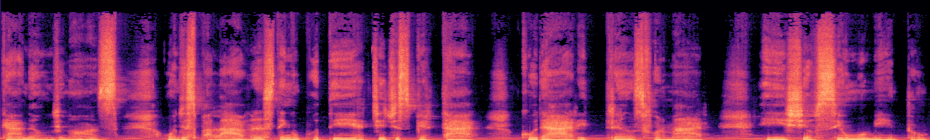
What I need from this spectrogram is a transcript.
cada um de nós, onde as palavras têm o poder de despertar, curar e transformar. Este é o seu momento,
